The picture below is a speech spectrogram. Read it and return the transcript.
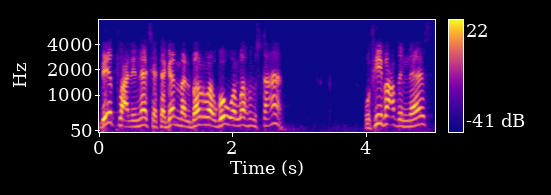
بيطلع للناس يتجمل بره وجوه الله المستعان. وفي بعض الناس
